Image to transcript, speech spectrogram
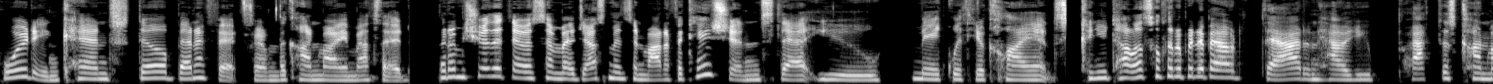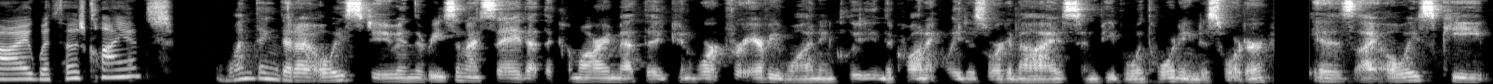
hoarding can still benefit from the KonMari method. But I'm sure that there are some adjustments and modifications that you make with your clients. Can you tell us a little bit about that and how you practice KonMari with those clients? One thing that I always do, and the reason I say that the KonMari method can work for everyone, including the chronically disorganized and people with hoarding disorder, is I always keep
